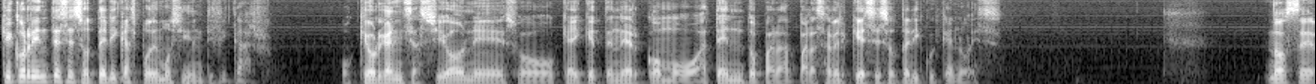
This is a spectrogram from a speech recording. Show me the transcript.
¿Qué corrientes esotéricas podemos identificar? ¿O qué organizaciones? ¿O qué hay que tener como atento para, saber qué es esotérico y qué no es? No sé,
